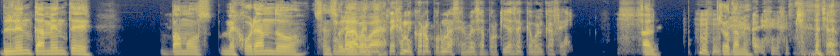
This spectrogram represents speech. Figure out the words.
lentamente vamos mejorando sensorialmente. Va, Déjame corro por una cerveza porque ya se acabó el café. Dale. Yo también. Chao.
